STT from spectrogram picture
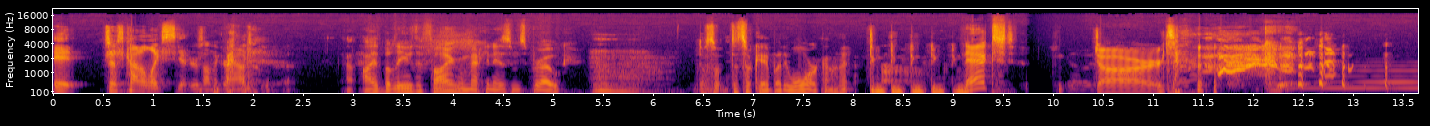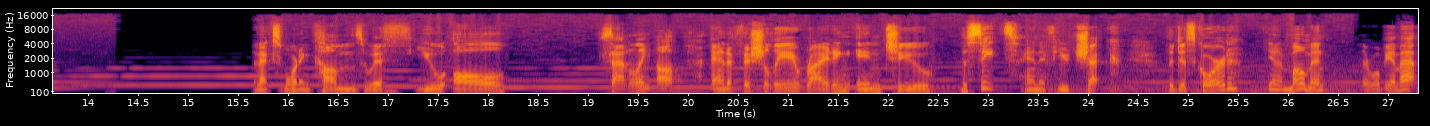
It just kind of like skitters on the ground. I believe the firing mechanisms broke. That's, that's okay, buddy. We'll work on it. Ding, ding, ding, ding, ding. Next. Jart. The next morning comes with you all saddling up and officially riding into the seats. And if you check the Discord in a moment, there will be a map.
